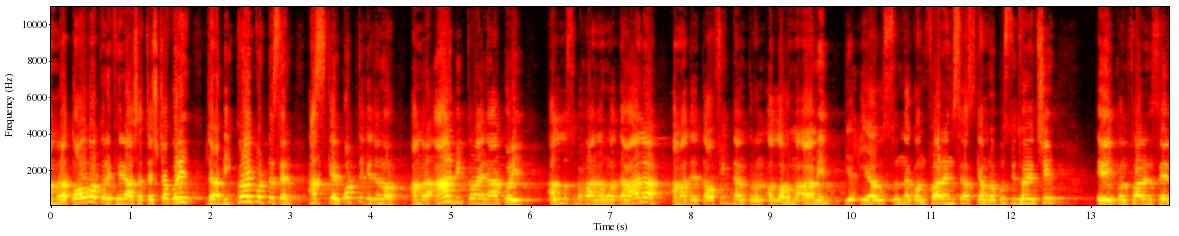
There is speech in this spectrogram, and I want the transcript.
আমরা তওবা করে ফিরে আসার চেষ্টা করি। যারা বিক্রয় করতেছেন, আজকের পর থেকে যেন আমরা আর বিক্রয় না করি। আল্লাহ তাআলা আমাদের তৌফিক দান করুন। আল্লাহুম্মা আমিন। ইহইয়াউস সুন্নাহ কনফারেন্সে আজকে আমরা উপস্থিত হয়েছি। এই কনফারেন্সের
